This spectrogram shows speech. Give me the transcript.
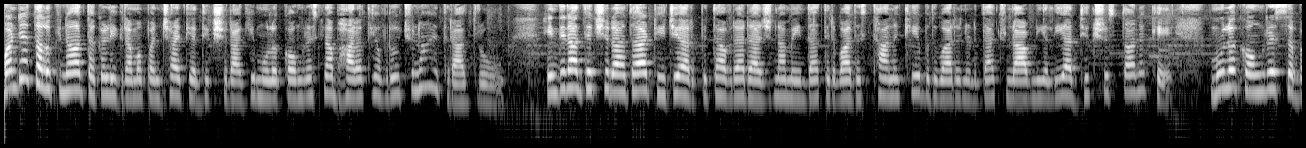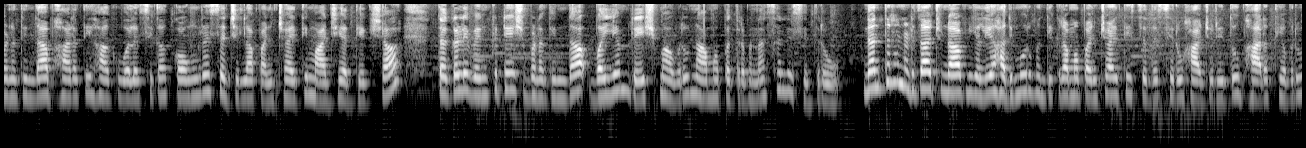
ಮಂಡ್ಯ ತಾಲೂಕಿನ ತಗಳಿ ಗ್ರಾಮ ಪಂಚಾಯಿತಿ ಅಧ್ಯಕ್ಷರಾಗಿ ಮೂಲ ಕಾಂಗ್ರೆಸ್ನ ಭಾರತಿ ಅವರು ಚುನಾಯಿತರಾದರು. ಹಿಂದಿನ ಅಧ್ಯಕ್ಷರಾದ ಟಿಜೆ ಅರ್ಪಿತಾ ಅವರ ರಾಜೀನಾಮೆಯಿಂದ ತೆರವಾದ ಸ್ಥಾನಕ್ಕೆ ಬುಧವಾರ ನಡೆದ ಚುನಾವಣೆಯಲ್ಲಿ ಅಧ್ಯಕ್ಷ ಸ್ಥಾನಕ್ಕೆ ಮೂಲ ಕಾಂಗ್ರೆಸ್ ಬಣದಿಂದ ಭಾರತಿ ಹಾಗೂ ವಲಸಿಗ ಕಾಂಗ್ರೆಸ್ ಜಿಲ್ಲಾ ಪಂಚಾಯಿತಿ ಮಾಜಿ ಅಧ್ಯಕ್ಷ ತಗಳಿ ವೆಂಕಟೇಶ್ ಬಣದಿಂದ ವೈಎಂ ರೇಷ್ಮಾ ಅವರು ನಾಮಪತ್ರವನ್ನು ಸಲ್ಲಿಸಿದರು. ನಂತರ ನಡೆದ ಚುನಾವಣೆಯಲ್ಲಿ ಹದಿಮೂರು ಮಂದಿ ಗ್ರಾಮ ಪಂಚಾಯಿತಿ ಸದಸ್ಯರು ಹಾಜರಿದ್ದು ಭಾರತಿ ಅವರು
